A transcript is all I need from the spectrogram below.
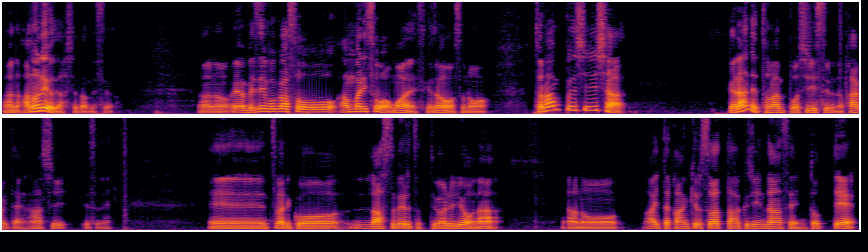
あのあの例を出してたんですよあのいや別に僕はそうあんまりそうは思わないですけどそのトランプ支持者がなんでトランプを支持するのかみたいな話ですね。えー、つまりこうラストベルトって言われるようなあのああいった環境で育った白人男性にとって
